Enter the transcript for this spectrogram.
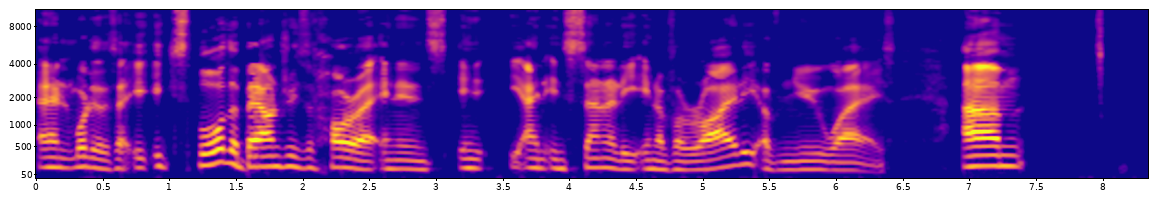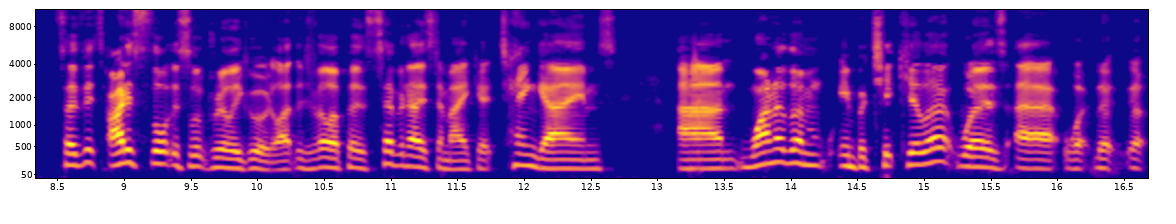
and what does it say? Explore the boundaries of horror and, ins- in, and insanity in a variety of new ways. Um, so this, I just thought this looked really good. Like the developers, seven days to make it, ten games. Um, one of them in particular was uh, what that, that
